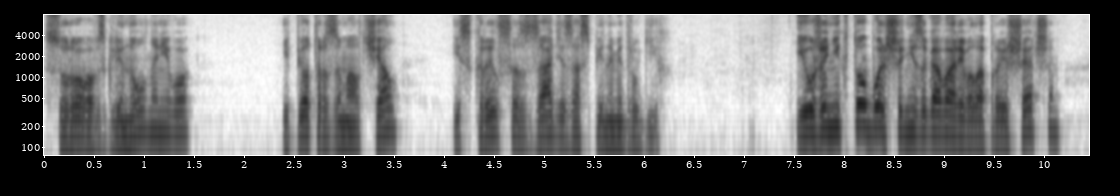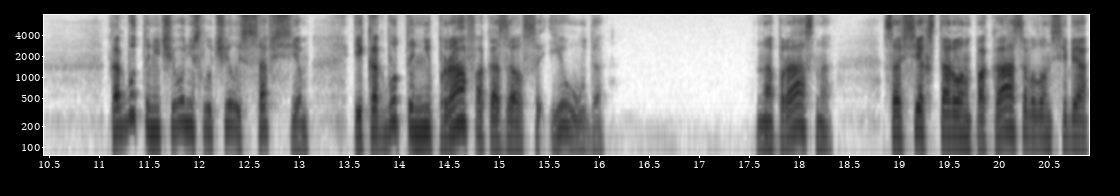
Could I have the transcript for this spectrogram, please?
сурово взглянул на него, и Петр замолчал и скрылся сзади за спинами других. И уже никто больше не заговаривал о происшедшем, как будто ничего не случилось совсем, и как будто неправ оказался Иуда. Напрасно со всех сторон показывал он себя,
